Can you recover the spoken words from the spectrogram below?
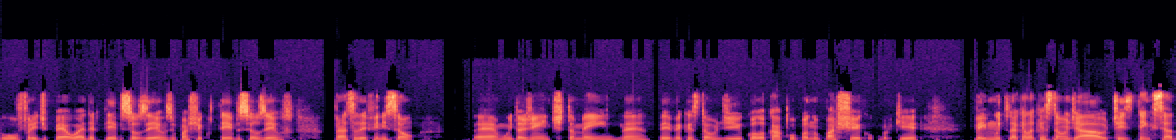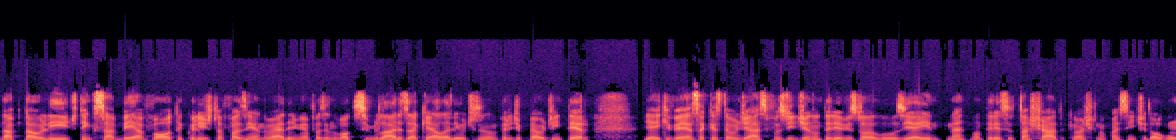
o freio de pé, o Éder teve seus erros e o Pacheco teve seus erros para essa definição. É, muita gente também né, teve a questão de colocar a culpa no Pacheco, porque vem muito daquela questão de ah, o Chase tem que se adaptar ao lead, tem que saber a volta que o lead está fazendo. O Edrin vinha fazendo voltas similares àquela ali, utilizando o freio de pé o dia inteiro. E aí que vem essa questão de ah, se fosse de dia não teria visto a luz e aí né, não teria sido taxado, que eu acho que não faz sentido algum.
